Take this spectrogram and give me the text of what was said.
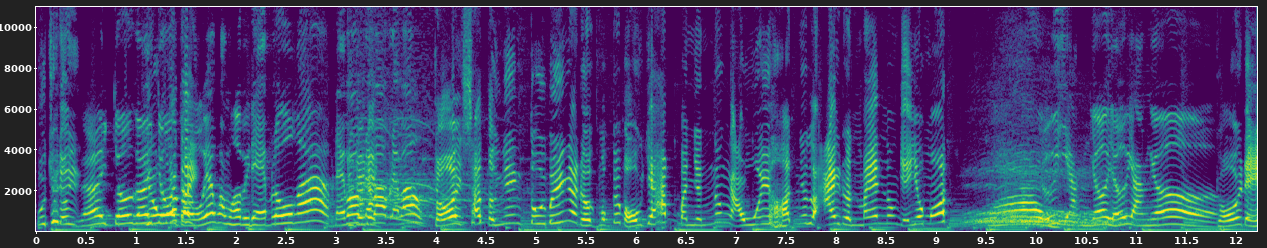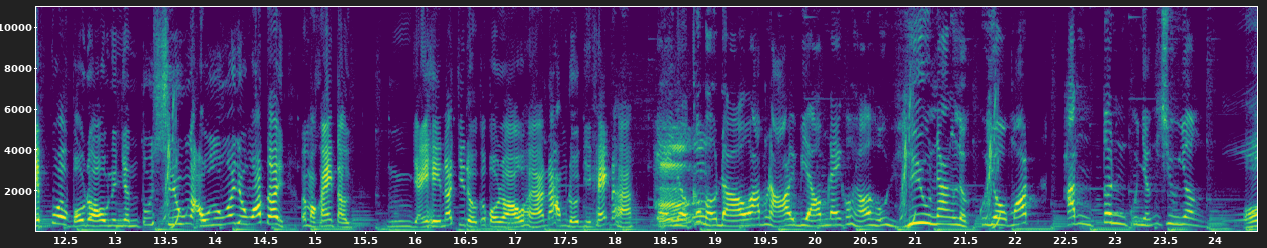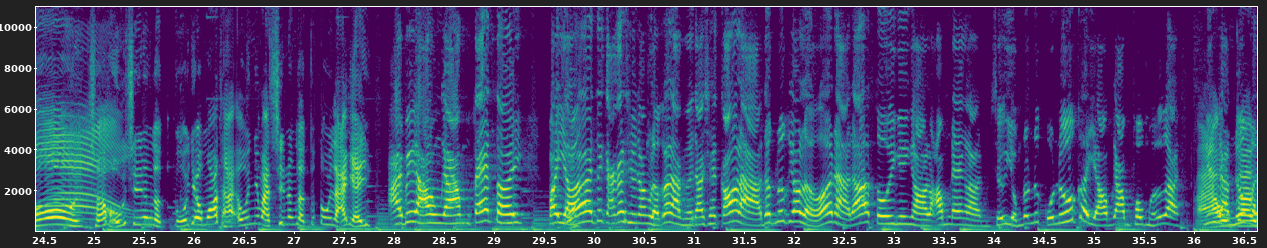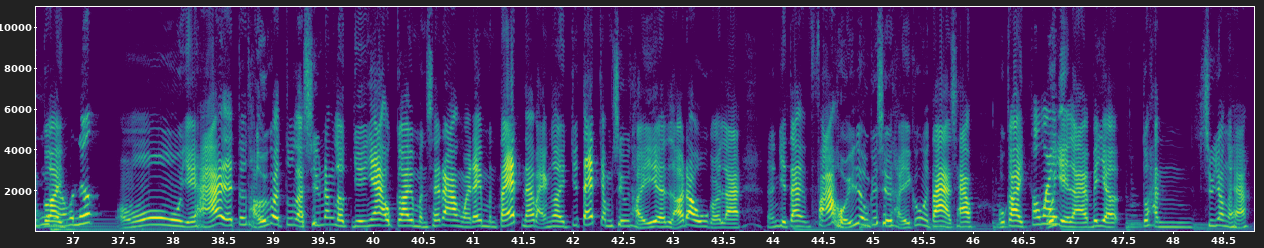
Ui trời ơi. Ghê chưa Vô chưa? quá đây. Trời. ơi ông hơi bị đẹp luôn á. Đẹp không đẹp ơi. không đẹp không? Trời ơi sao tự nhiên tôi biến ra được một cái bộ giáp Mà nhìn nó ngầu y hệt như là Iron Man luôn vậy vô mod Wow Dữ dằn vô dữ dằn vô Trời ơi đẹp quá Bộ đồ này nhìn tôi siêu ngầu luôn á vô mod ơi Ê, Mà khoan từ Ừ, Vậy thì nó chỉ được cái bộ đồ hả? Nó không được gì khác nữa hả? Vậy được cái bộ đồ ông nội Bây giờ ông đang có sở hữu siêu năng lực của vô mod Hành tinh của những siêu nhân Ồ, sở hữu siêu năng lực của vô mod hả? Ủa nhưng mà siêu năng lực của tôi là gì? Ai biết không ra ông test đi Bây giờ á, tất cả các siêu năng lực á là người ta sẽ có là đất nước gió lửa nè Đó tôi nghi ngờ là ông đang là sử dụng đất nước của nước á Giờ ông ra ông phun thử coi À, Nếu là ok, nước là ok. của nước Ồ, vậy hả? Để tôi thử coi tôi là siêu năng lực gì nha. Ok, mình sẽ ra ngoài đây mình test nè bạn ơi. Chứ test trong siêu thị lỡ đâu gọi là người ta phá hủy luôn cái siêu thị của người ta là sao? Ok. Không Ủa vậy là bây giờ tôi thành siêu nhân rồi hả?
